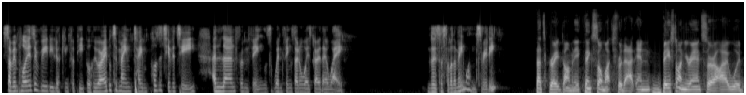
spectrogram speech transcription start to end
So, employers are really looking for people who are able to maintain positivity and learn from things when things don't always go their way. Those are some of the main ones, really. That's great, Dominique. Thanks so much for that. And based on your answer, I would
